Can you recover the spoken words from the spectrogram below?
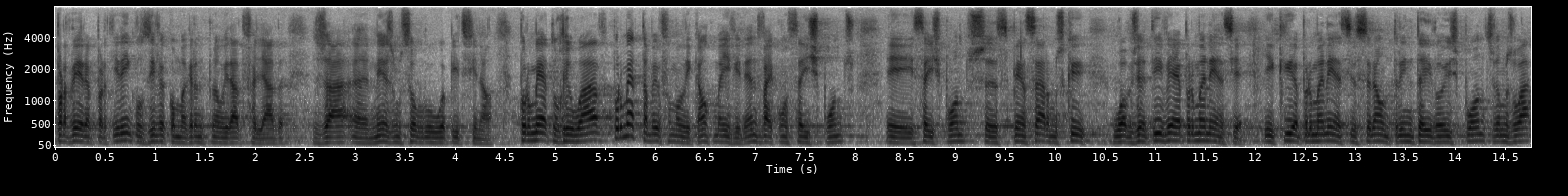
perder a partida, inclusive com uma grande penalidade falhada, já uh, mesmo sobre o apito final. Promete o Rio Ave, promete também o Famalicão, como é evidente, vai com 6 pontos, e 6 pontos, se pensarmos que o objetivo é a permanência e que a permanência serão 32 pontos, vamos lá,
